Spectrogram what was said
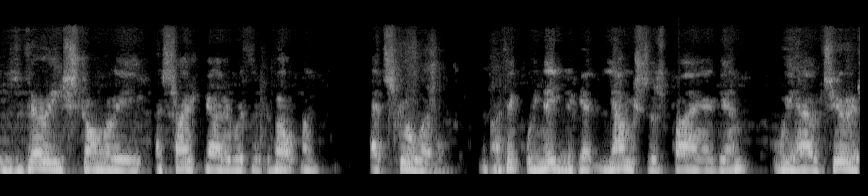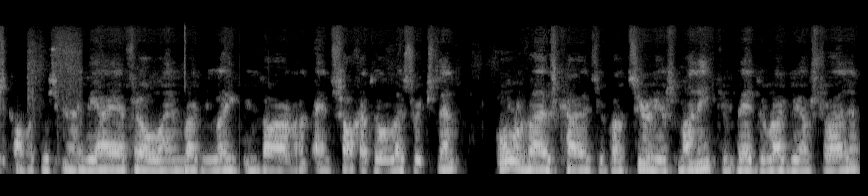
is very strongly associated with the development at school level. I think we need to get youngsters playing again. We have serious competition in the AFL and rugby league environment and soccer to a lesser extent. All of those codes have got serious money compared to Rugby Australia,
